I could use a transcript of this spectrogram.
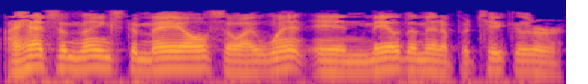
I had some things to mail, so I went and mailed them in a particular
